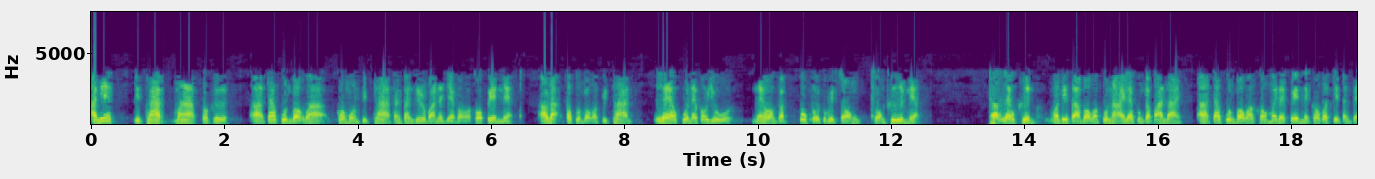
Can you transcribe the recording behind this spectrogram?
อันนี้ผิดพลาดมากก็คืออ่าถ้าคุณบอกว่าข้อมูลผิดพลาดทั้งๆที่โรงพยาบาลใหญ่ๆบอกว่าเขาเป็นเนี่ยเอาละถ้าคุณบอกว่าผิดพลาด แล้วคุณให้เขาอยู่ในห้องกับผู้ป่วยโควิดสองสองคืนเนี่ยครับแล้วคืนวันที่สามบอกว่าคุณหายแล้วคุณกลับบ้านได้ อ่า ถ้าคุณบอกว่าเขาไม่ได้เป็นเนี่ยเขาก็ติดตั้งแต่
